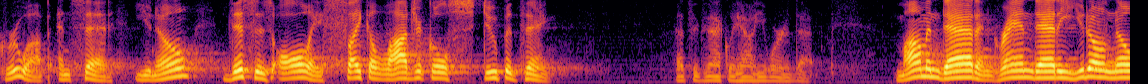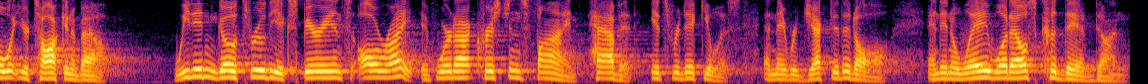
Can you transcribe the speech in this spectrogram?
grew up and said, you know, this is all a psychological, stupid thing. That's exactly how he worded that. Mom and dad and granddaddy, you don't know what you're talking about. We didn't go through the experience. All right. If we're not Christians, fine. Have it. It's ridiculous. And they rejected it all. And in a way, what else could they have done?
